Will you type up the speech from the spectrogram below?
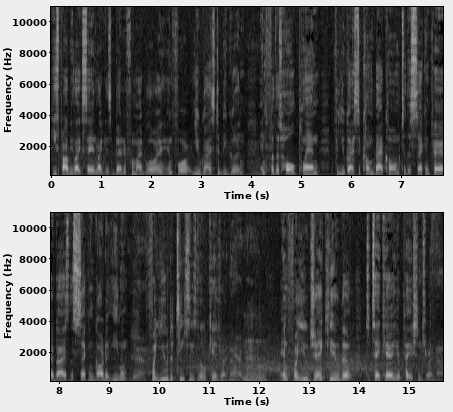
He's probably like saying like it's better for my glory and for you guys to be good and for this whole plan for you guys to come back home to the second paradise, the second Garden of Eden, Yeah. for you to teach these little kids right now, Mm-hmm. and for you JQ to to take care of your patients right now.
